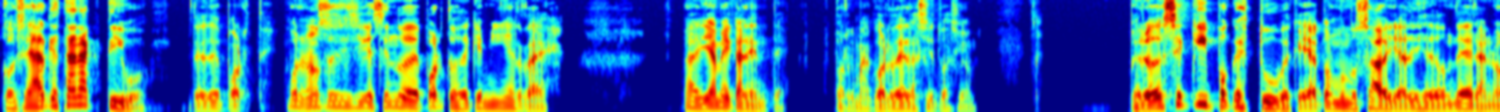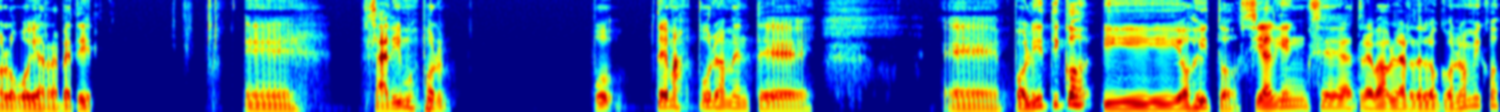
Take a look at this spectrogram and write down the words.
Concejal que está en activo de deporte. Bueno, no sé si sigue siendo deporte o de qué mierda es. Vale, ya me calenté, porque me acordé de la situación. Pero de ese equipo que estuve, que ya todo el mundo sabe, ya dije dónde era, no lo voy a repetir. Eh, salimos por temas puramente eh, políticos y, ojito, si alguien se atreve a hablar de lo económico,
